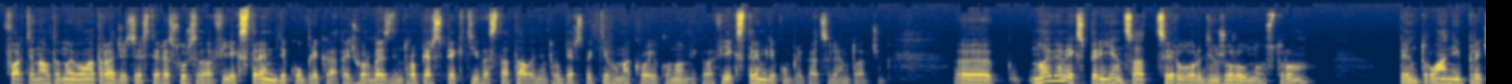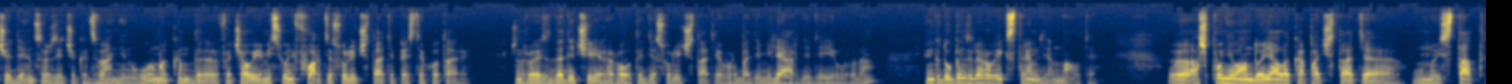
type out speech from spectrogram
foarte înaltă, noi vom atrage aceste resurse, dar va fi extrem de complicat. Aici vorbesc dintr-o perspectivă statală, dintr-o perspectivă macroeconomică. Va fi extrem de complicat să le întoarcem. Noi avem experiența țărilor din jurul nostru, pentru anii precedenți, aș zice câțiva ani în urmă, când uh, făceau emisiuni foarte solicitate peste hotare. Și întrebarea dar de ce erau atât de solicitate? E vorba de miliarde de euro, da? Fiindcă dobânzile erau extrem de înalte. Uh, aș pune la îndoială capacitatea unui stat,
